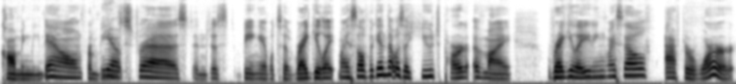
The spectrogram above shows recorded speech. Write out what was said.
calming me down from being Yep. stressed and just being able to regulate myself. Again, that was a huge part of my regulating myself after work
